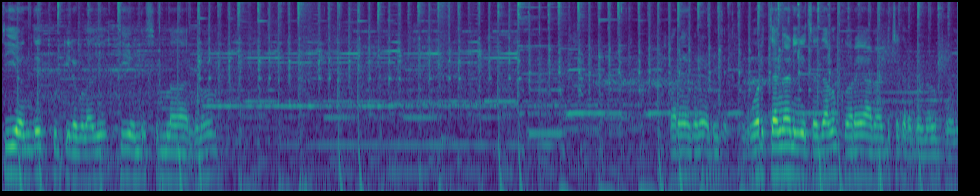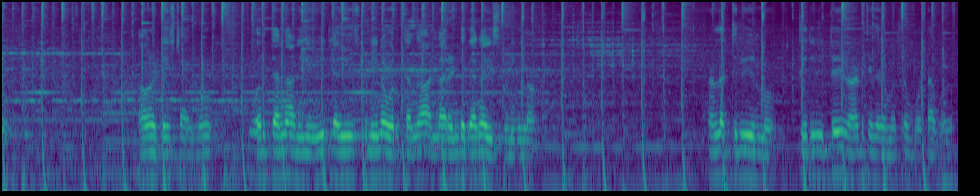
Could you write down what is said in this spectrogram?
தீயை வந்து தூட்டிடக்கூடாது. தீ வந்து சிம்மில் தான் இருக்கணும். குறைய குறைய அப்படி சேர்த்து ஒரு தேங்காய் நீங்கள் சேர்த்தாலும் குறைய நாட்டு சக்கரை பண்ணாலும் போதும். அவ்வளோ டேஸ்ட்டாக இருக்கும். ஒரு தேங்காய் நீங்கள் வீட்டில் யூஸ் பண்ணிங்கன்னா ஒரு தேங்காய் இல்லை ரெண்டு தேங்காய் யூஸ் பண்ணிக்கலாம். நல்லா திருவிடணும். திருவிட்டு நாட்டு சக்கரை மாத்திரம் போட்டால் போதும்.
